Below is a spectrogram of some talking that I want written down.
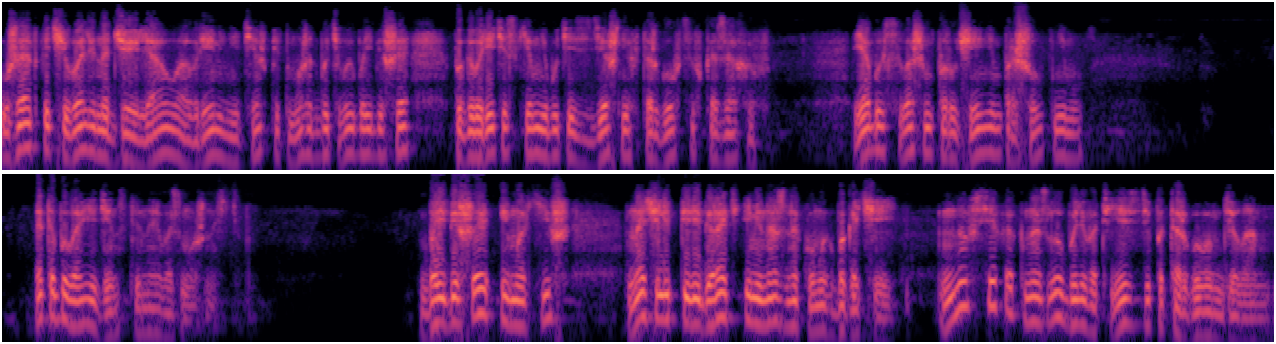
уже откочевали на Джейляу, а время не терпит. Может быть, вы, Байбише, поговорите с кем-нибудь из здешних торговцев-казахов. Я бы с вашим поручением прошел к нему». Это была единственная возможность. Байбише и Макиш начали перебирать имена знакомых богачей, но все, как назло, были в отъезде по торговым делам.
